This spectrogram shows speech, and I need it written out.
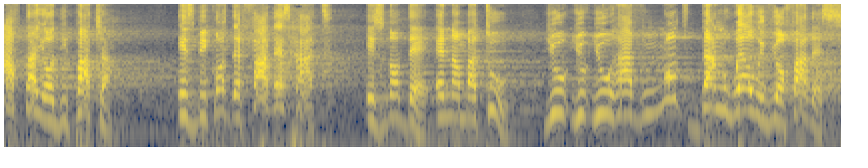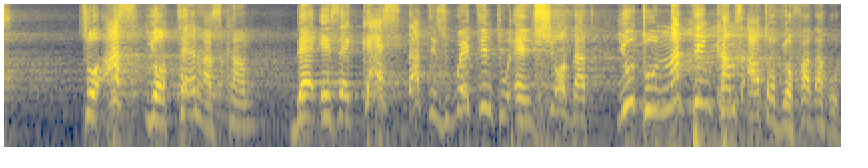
after your departure is because the father's heart is not there. And number two, you, you, you have not done well with your fathers. So, as your turn has come, there is a curse that is waiting to ensure that you too nothing comes out of your fatherhood.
